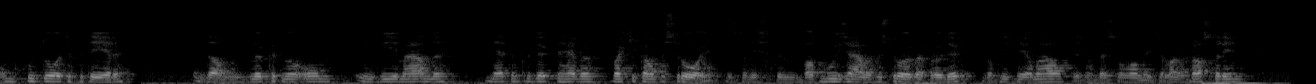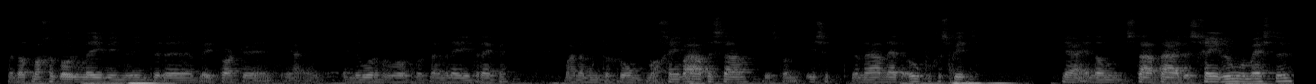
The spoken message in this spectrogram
om goed door te verteren. En dan lukt het me om in vier maanden net een product te hebben wat je kan verstrooien. Dus dan is het een wat moeizamer verstrooibaar product. Nog niet helemaal, is nog best wel een beetje lang gras erin. Maar dat mag het bodemleven in de winter uh, beetpakken en, ja, en, en, de wormen mogen dat naar beneden trekken. Maar dan moet de grond mag geen water staan, dus dan is het daarna net opengespit. Ja, en dan staat daar dus geen groenmesten,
